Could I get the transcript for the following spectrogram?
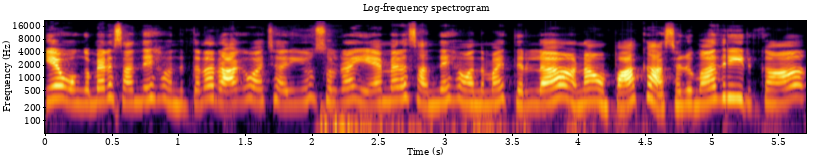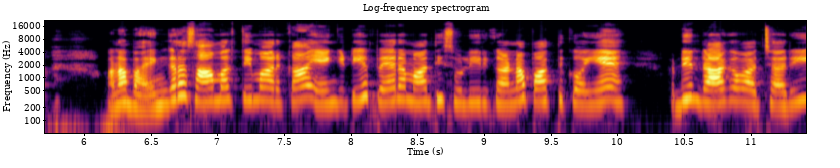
ஏன் உங்கள் மேலே சந்தேகம் வந்துட்டனா ராகவாச்சாரியும் சொல்கிறான் என் மேலே சந்தேகம் வந்த மாதிரி தெரில ஆனால் அவன் பார்க்க அசடு மாதிரி இருக்கான். ஆனால் பயங்கர சாமர்த்தியமாக இருக்கான். என்கிட்டயே பேரை மாற்றி சொல்லியிருக்கான்னா பார்த்துக்கோ ஏன்? அப்படின்னு ராகவாச்சாரி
